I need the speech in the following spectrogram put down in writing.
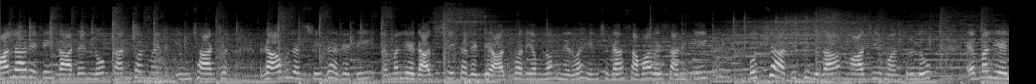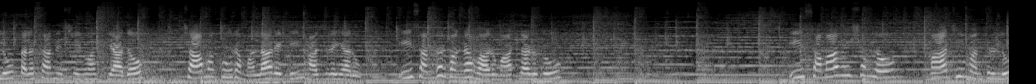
మల్లారెడ్డి గార్డెన్లో cantonment in-charge Ravula Sridhar Reddy MLA Rajasekhar Reddy ఆధ్వర్యంలో నిర్వహించిన సమావేశానికి ముఖ్య అతిథులుగా మాజీ మంత్రులు ఎమ్మెల్యేలు తలసాని శ్రీనివాస్ యాదవ్ చామకూర మల్లారెడ్డి హాజరయ్యారు. ఈ సందర్భంగా వారు మాట్లాడుతూ ఈ సమావేశంలో మాజీ మంత్రులు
